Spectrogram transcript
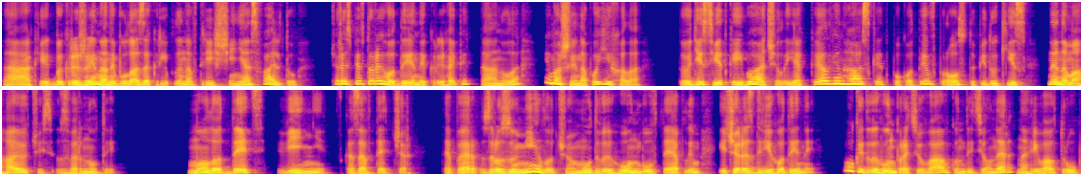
Так, якби крижина не була закріплена в тріщині асфальту, через півтори години крига підтанула, і машина поїхала. Тоді свідки й бачили, як Келвін Гаскет покотив просто під укіс, не намагаючись звернути. Молодець Вінні, сказав Тетчер. Тепер зрозуміло, чому двигун був теплим і через дві години. Поки двигун працював, кондиціонер нагрівав труп.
